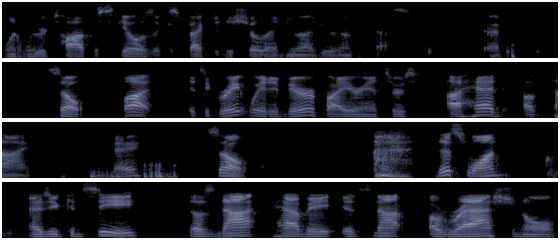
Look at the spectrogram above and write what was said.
when we were taught the skill, I was expected to show that I knew how to do it on the test. Okay. So, but it's a great way to verify your answers ahead of time. Okay, so this one, as you can see, does not have a, it's not a rational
